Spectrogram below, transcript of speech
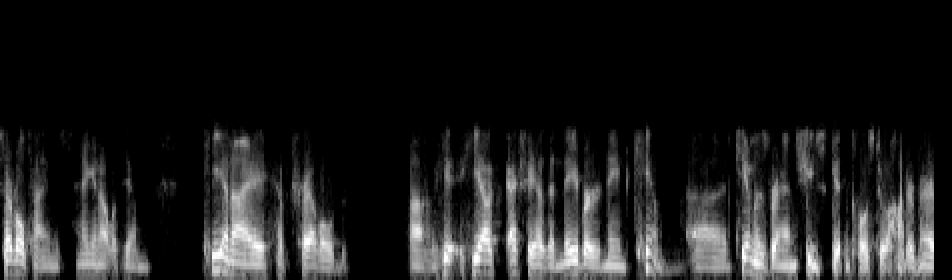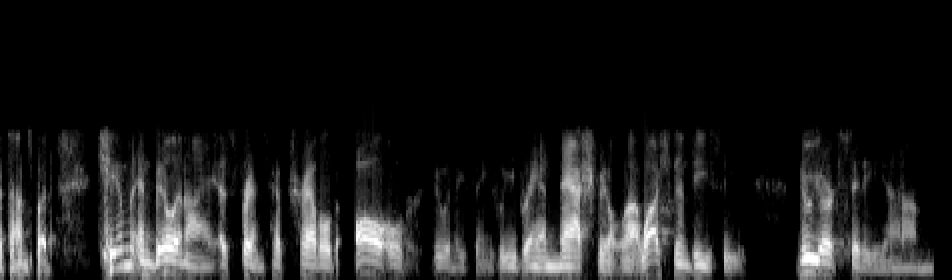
several times hanging out with him. He and I have traveled um, he he actually has a neighbor named Kim. Uh, Kim has ran; she's getting close to 100 marathons. But Kim and Bill and I, as friends, have traveled all over doing these things. We've ran Nashville, uh, Washington D.C., New York City. Um,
